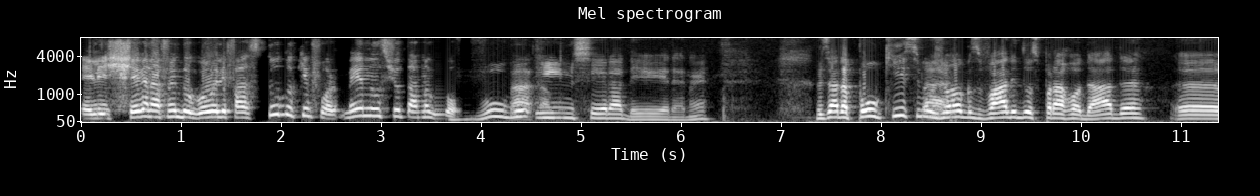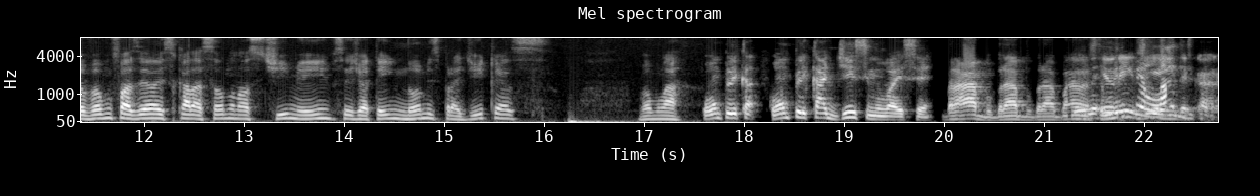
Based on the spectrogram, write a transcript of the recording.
Ele chega na frente do gol, ele faz tudo o que for, menos chutar no gol. Vulgo Ah, tá. enceradeira, né? Gurizada, pouquíssimos Bah. jogos válidos para a rodada. Ah, vamos fazer a escalação do nosso time aí. Você já tem nomes para dicas? Vamos lá. Complica- complicadíssimo vai ser. Brabo, brabo, brabo. Ah, Eu- eu estamos nem vi ainda, de cara.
